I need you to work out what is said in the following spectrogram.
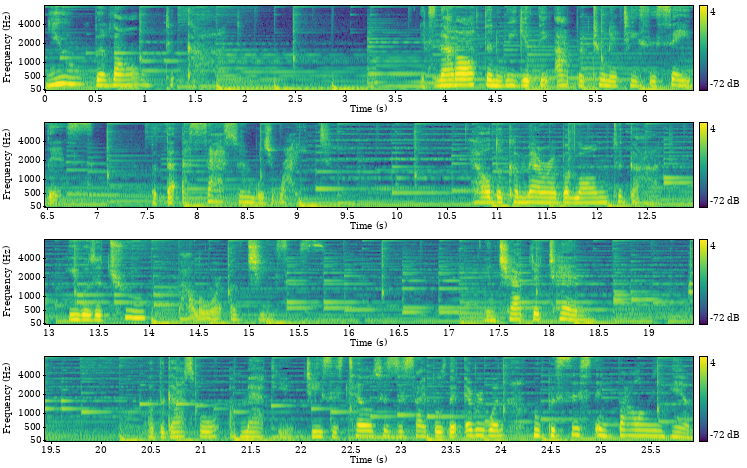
You belong to God. It's not often we get the opportunities to say this, but the assassin was right. Helder Camara belonged to God. He was a true follower of Jesus. In chapter 10, of the Gospel of Matthew, Jesus tells his disciples that everyone who persists in following him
